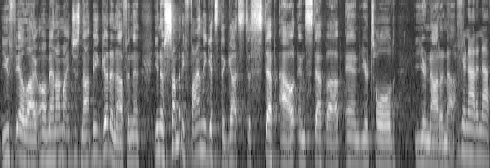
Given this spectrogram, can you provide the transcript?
you feel like, oh man, I might just not be good enough, and then you know somebody finally gets the guts to step out and step up, and you're told you're not enough. You're not enough.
